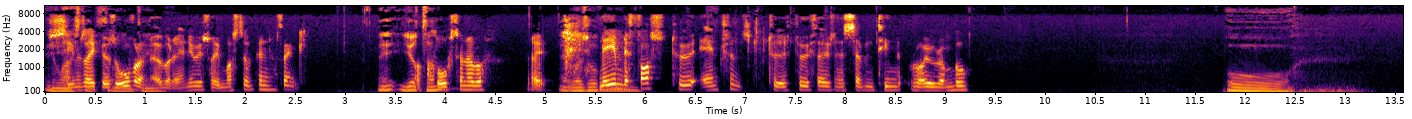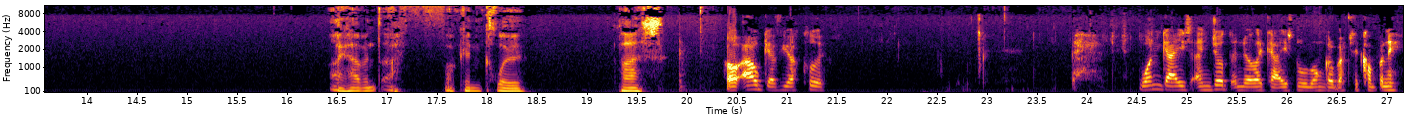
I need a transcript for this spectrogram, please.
He seems like it was for a long over an hour anyway, so he must have been, I think. Right, your Or turn. close to an hour. Right. It was over Name the first two entrants to the 2017 Royal Rumble. Oh. I haven't a fucking clue. Pass. Oh, I'll give you a clue. One guy's injured and the other guy's no longer with the company.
